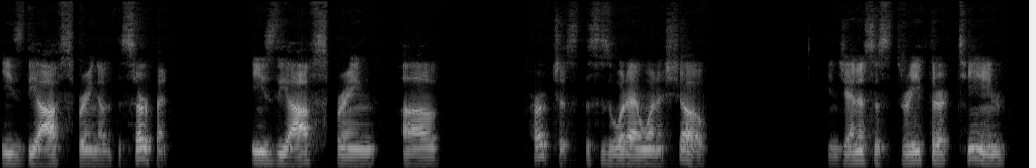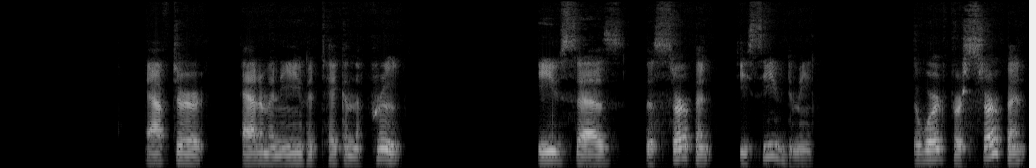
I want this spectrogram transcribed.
He's the offspring of the serpent. He's the offspring of purchase. This is what I want to show. In Genesis 3:13, after Adam and Eve had taken the fruit, Eve says, "The serpent deceived me." The word for serpent,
